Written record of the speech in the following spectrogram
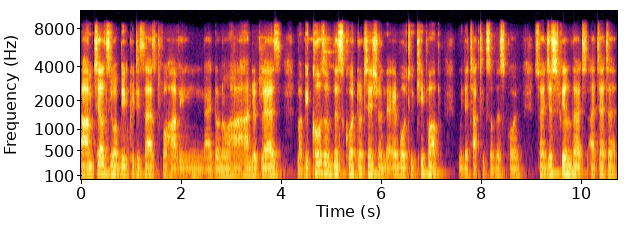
Um, Chelsea were being criticized for having, I don't know, 100 players, but because of the squad rotation, they're able to keep up with the tactics of the squad. So I just feel that Arteta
